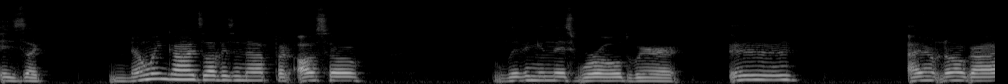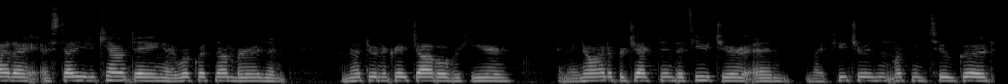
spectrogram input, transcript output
is like knowing God's love is enough, but also living in this world where uh, I don't know God. I, I studied accounting, I work with numbers, and I'm not doing a great job over here. And I know how to project into the future, and my future isn't looking too good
